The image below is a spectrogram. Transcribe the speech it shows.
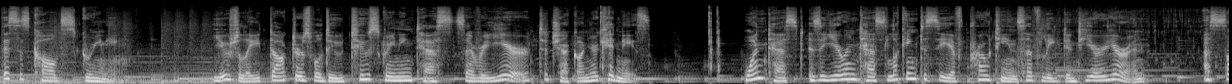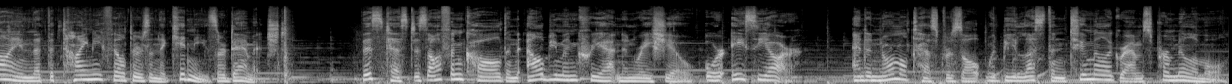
This is called screening. Usually, doctors will do two screening tests every year to check on your kidneys. One test is a urine test looking to see if proteins have leaked into your urine, a sign that the tiny filters in the kidneys are damaged. This test is often called an albumin creatinine ratio, or ACR, and a normal test result would be less than 2 milligrams per millimole.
